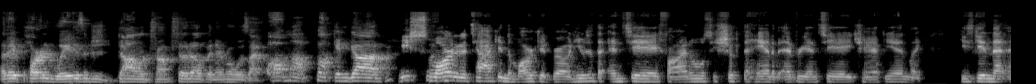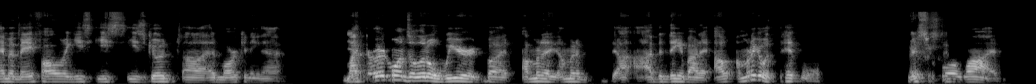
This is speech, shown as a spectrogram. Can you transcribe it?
And they parted ways, and just Donald Trump showed up, and everyone was like, "Oh my fucking god!" He's smart at attacking the market, bro. And he was at the NCAA finals. He shook the hand of every NCAA champion. Like he's getting that MMA following. He's he's he's good uh, at marketing that. My third one's a little weird, but I'm gonna I'm gonna I, have been thinking about it. i am gonna go with Pitbull, Mr. Worldwide.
